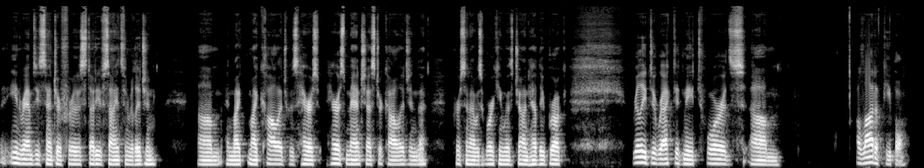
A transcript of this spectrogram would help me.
Ian Ramsey Center for the Study of Science and Religion. Um, and my, my college was Harris, Harris Manchester College, and the person I was working with, John Hedley Brooke, really directed me towards um, a lot of people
